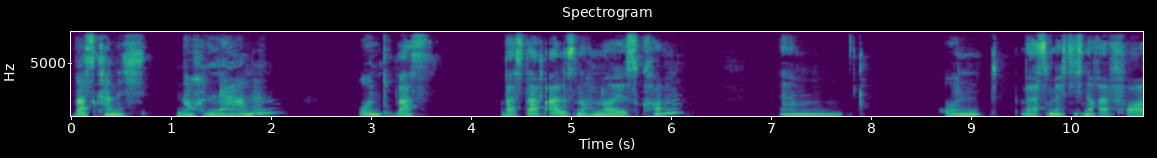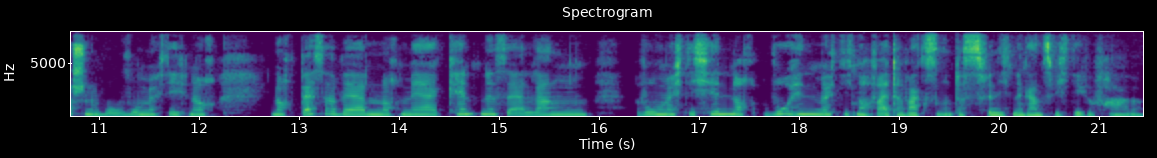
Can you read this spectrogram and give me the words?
was kann ich noch lernen und was, was darf alles noch Neues kommen ähm, und was möchte ich noch erforschen, wo, wo möchte ich noch, noch besser werden, noch mehr Kenntnisse erlangen, wo möchte ich hin noch, wohin möchte ich noch weiter wachsen? Und das finde ich eine ganz wichtige Frage.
